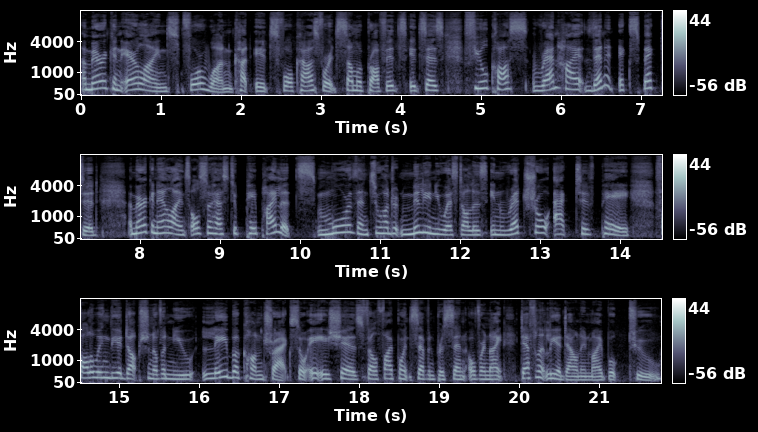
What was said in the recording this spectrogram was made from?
American Airlines, for one, cut its forecast for its summer profits. It says fuel costs ran higher than it expected. American Airlines also has to pay pilots more than 200 million US dollars in retroactive pay following the adoption of a new labor contract. So AA shares fell 5.7% overnight. Definitely a down in my book, too.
